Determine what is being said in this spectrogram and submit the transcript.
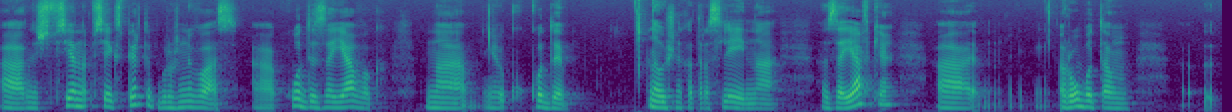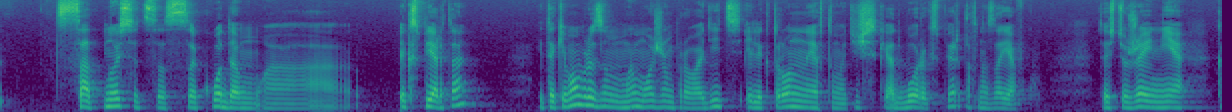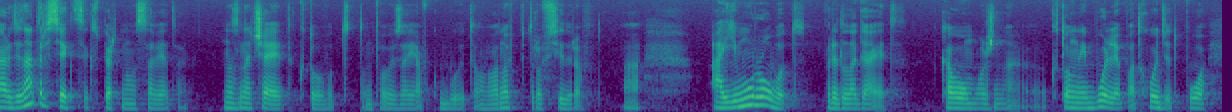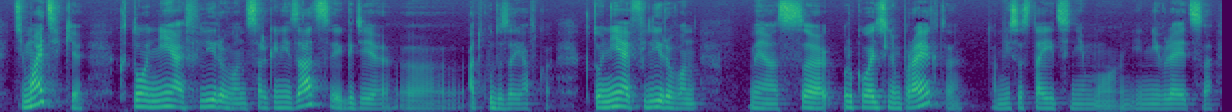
А, значит, все, все эксперты погружены в ВАЗ. А, коды заявок на э, коды научных отраслей на заявки а, роботом э, соотносится с кодом а, эксперта, и таким образом мы можем проводить электронный автоматический отбор экспертов на заявку. То есть уже не координатор секции экспертного совета назначает, кто вот там твою заявку будет, там, Иванов, Петров, Сидоров, а, а ему робот предлагает, кого можно, кто наиболее подходит по тематике, кто не аффилирован с организацией, где, э, откуда заявка, кто не аффилирован э, с руководителем проекта, там, не состоит с ним, э, не, является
